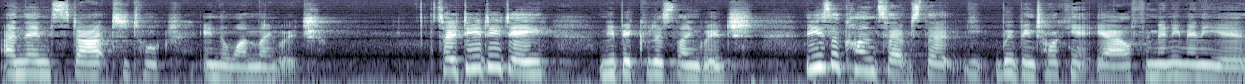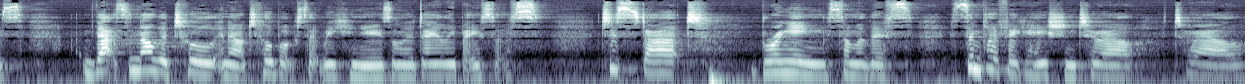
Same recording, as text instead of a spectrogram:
and then start to talk in the one language. So DDD, ubiquitous language, these are concepts that we've been talking at YOW for many, many years. That's another tool in our toolbox that we can use on a daily basis to start bringing some of this simplification to our, to our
